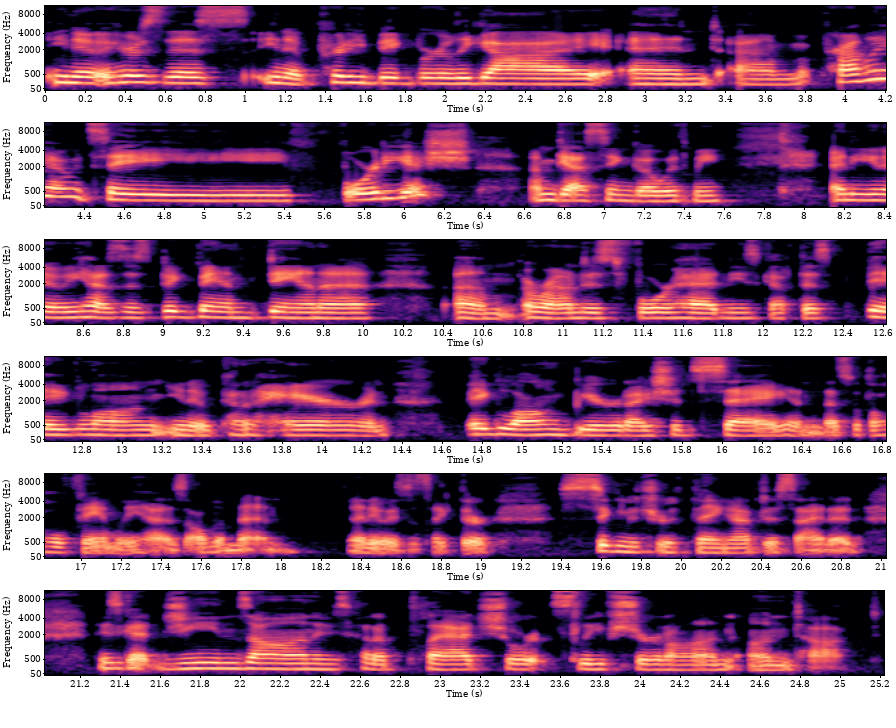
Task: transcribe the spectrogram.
you know, here's this, you know, pretty big burly guy, and um, probably I would say 40 ish, I'm guessing, go with me. And, you know, he has this big bandana um, around his forehead, and he's got this big, long, you know, kind of hair and big, long beard, I should say. And that's what the whole family has, all the men. Anyways, it's like their signature thing, I've decided. He's got jeans on, and he's got a plaid short sleeve shirt on, untucked.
